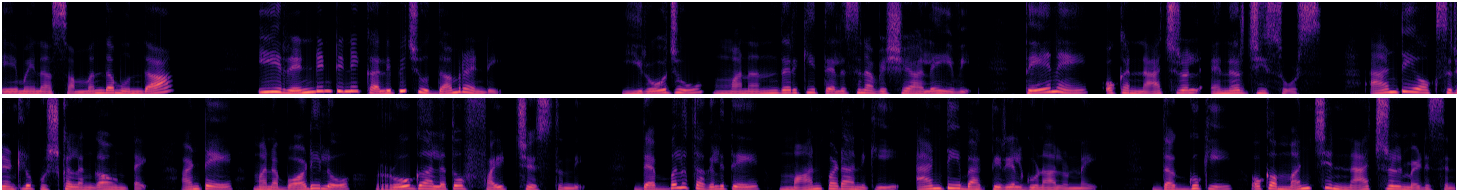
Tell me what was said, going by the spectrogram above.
ఏమైనా సంబంధముందా? ఈ రెండింటినీ కలిపి చూద్దాం రండి. ఈరోజు మనందరికీ తెలిసిన విషయాలే ఇవి. తేనె ఒక న్యాచురల్ ఎనర్జీ సోర్స్. యాంటీఆక్సిడెంట్లు పుష్కలంగా ఉంటాయి. అంటే మన బాడీలో రోగాలతో ఫైట్ చేస్తుంది. దెబ్బలు తగిలితే మాన్పడానికి యాంటీబ్యాక్టీరియల్ గుణాలున్నాయి. దగ్గుకి ఒక మంచి న్యాచురల్ మెడిసిన్.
